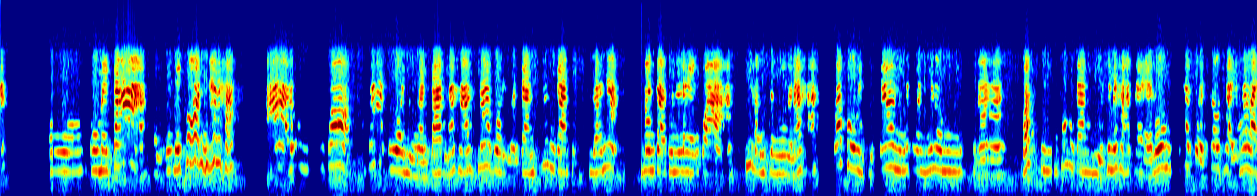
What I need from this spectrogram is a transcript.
นะ โอโอเมก้าของโอเมคอนนะคะอ่าแล้วนี้ก็น่ากลัวอยู่เหมือนกันนะคะน่ากลัวอยู่เหมือนกันซึ่งการติดเชื้อเนี่ย มันจะรุนแรงกว่าที่เราเจอนะคะว่าโควิด -19 นี้ตอนนี้เรามีอ่าวัคซีนป้องกันอยู่ใช่ไหมคะ แต่โรคนี้ถ้าเกิดเข้าไทยเมื่อไหร่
